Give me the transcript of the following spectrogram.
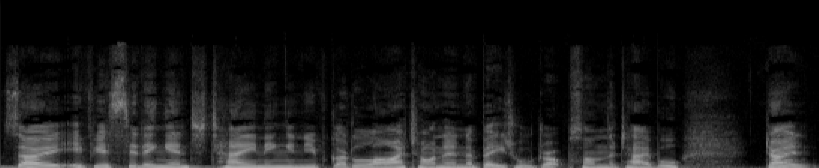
So if you're sitting entertaining and you've got a light on and a beetle drops on the table, don't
